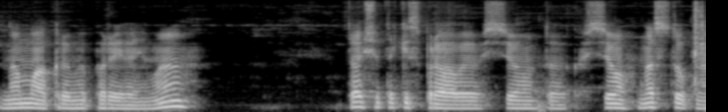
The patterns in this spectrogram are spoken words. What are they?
На макро ми перегаємо, а? Так що такі справи. Все, так, все, наступне.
